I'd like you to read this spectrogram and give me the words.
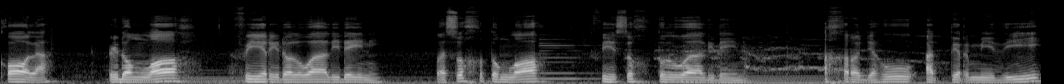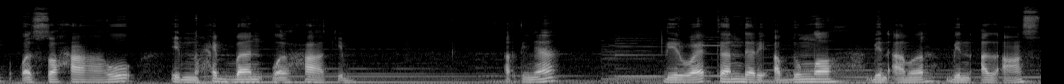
qala ridallah fi ridal walidaini wa fi sukhtul walidaini akhrajahu at-Tirmidzi wa sahahahu Ibnu Hibban wal Hakim. Artinya diriwayatkan dari Abdullah bin Amr bin Al-As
